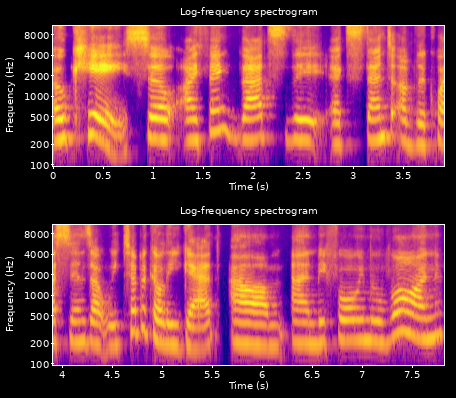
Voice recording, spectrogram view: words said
Okay, so I think that's the extent of the questions that we typically get. Um, and before we move on,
